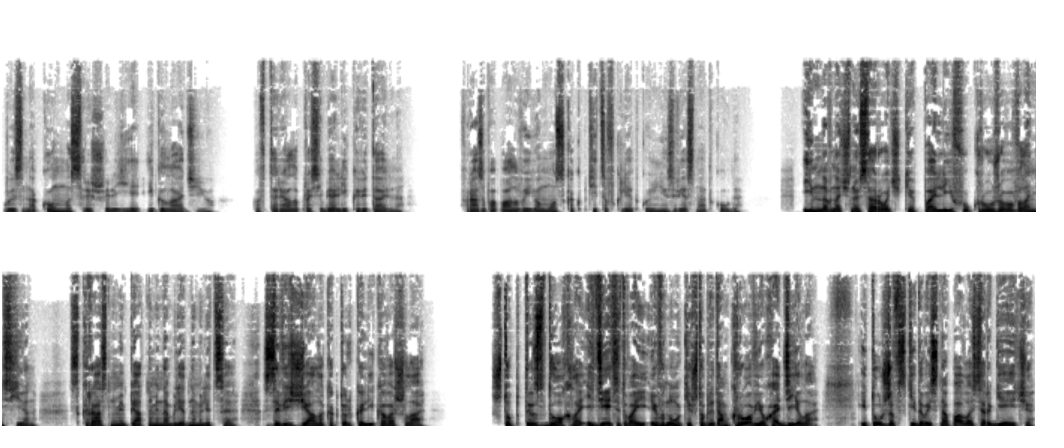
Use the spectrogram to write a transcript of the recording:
вы знакомы с Ришелье и Гладью», — повторяла про себя Лика Витальевна. Фраза попала в ее мозг, как птица в клетку, неизвестно откуда. Инна в ночной сорочке по лифу кружева Валансьен с красными пятнами на бледном лице завизжала, как только Лика вошла. «Чтоб ты сдохла, и дети твои, и внуки, чтоб ты там кровью ходила!» И тут же вскидываясь на Павла Сергеевича.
